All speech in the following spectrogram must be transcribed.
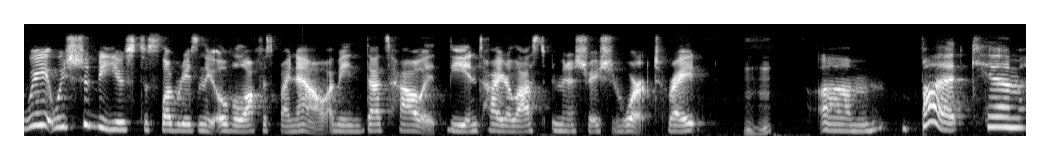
We we should be used to celebrities in the Oval Office by now. I mean, that's how it, the entire last administration worked, right? Mhm. Um, but Kim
